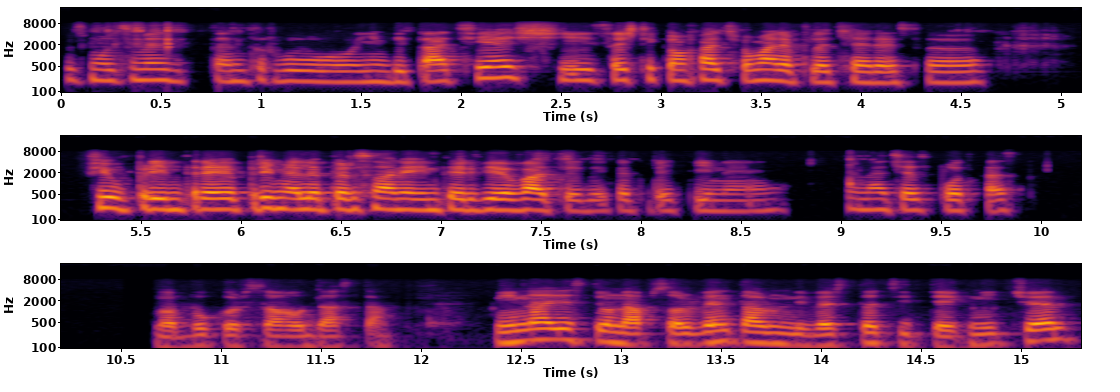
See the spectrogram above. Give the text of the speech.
Îți mulțumesc pentru invitație și să știi că îmi face o mare plăcere să fiu printre primele persoane intervievate de către tine în acest podcast. Mă bucur să aud asta. Nina este un absolvent al Universității Tehnice,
